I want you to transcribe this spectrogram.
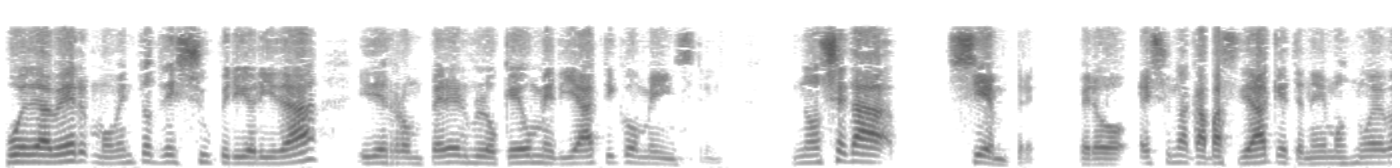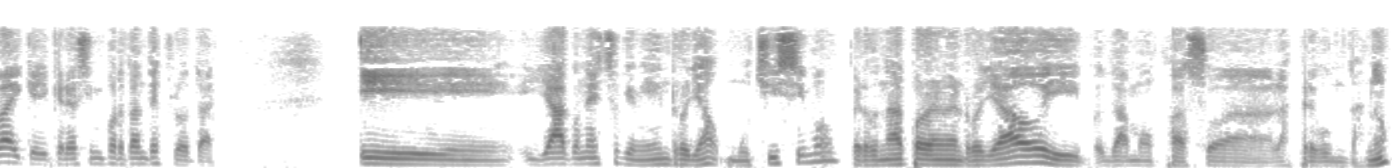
puede haber momentos de superioridad y de romper el bloqueo mediático mainstream. No se da siempre, pero es una capacidad que tenemos nueva y que creo es importante explotar. Y, ya con esto que me he enrollado muchísimo, perdonad por haberme enrollado y damos paso a las preguntas, ¿no?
